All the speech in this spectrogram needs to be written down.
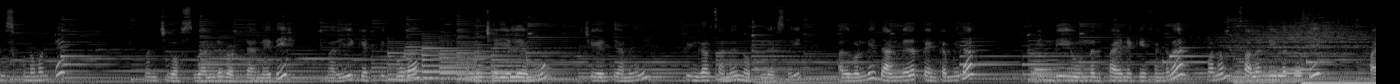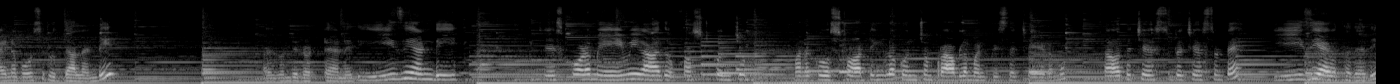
పీసుకున్నామంటే మంచిగా వస్తుందండి రొట్టె అనేది. మరీ గట్టికి కూడా మనం చేయలేము. చేతి అనేది ఫింగర్స్ అనేది నొప్పిలేస్తాయి అదిగోండి దాని మీద పెంక మీద పిండి ఉన్నది పైన కేసాం కదా మనం చల్ల నీళ్ళతోటి పైన పోసి రుద్దాలండి. అదిగోండి రొట్టె అనేది ఈజీ అండి. చేసుకోవడం ఏమీ కాదు. ఫస్ట్ కొంచెం మనకు స్టార్టింగ్లో కొంచెం ప్రాబ్లం అనిపిస్తుంది చేయడము. తర్వాత చేస్తుంటే చేస్తుంటే ఈజీ అవుతుంది అది.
